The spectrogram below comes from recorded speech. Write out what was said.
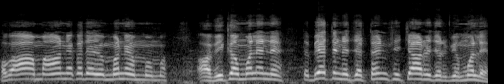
હવે આ આને કદાચ મને આ વીઘા મળે ને તો બે ત્રણ હજાર ત્રણથી ચાર હજાર રૂપિયા મળે.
